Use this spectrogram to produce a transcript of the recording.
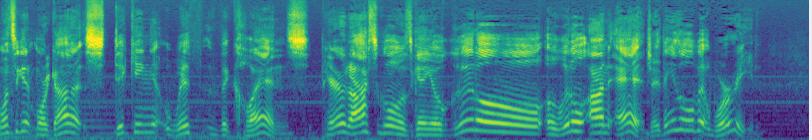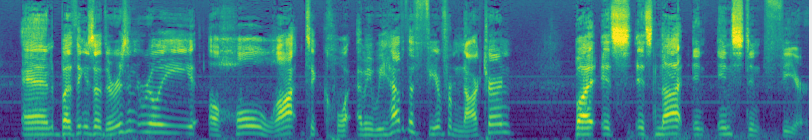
once again Morgana sticking with the cleanse. Paradoxical is getting a little a little on edge. I think he's a little bit worried. And but the thing is that there isn't really a whole lot to. I mean, we have the fear from Nocturne, but it's it's not an instant fear.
